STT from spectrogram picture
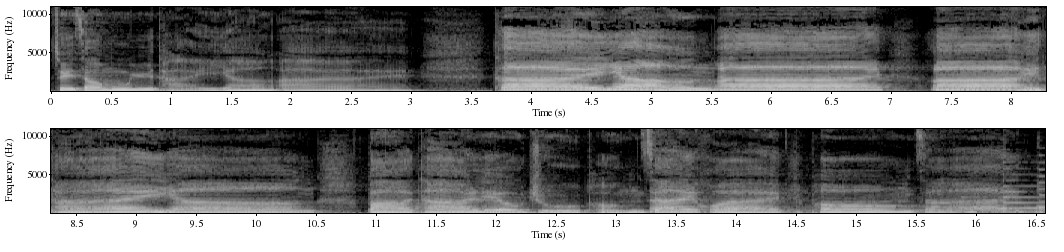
最早沐浴太阳爱。太阳爱，爱太阳。把它留住，捧在怀，捧在怀。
